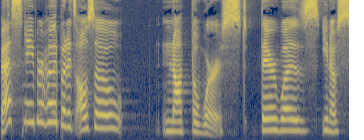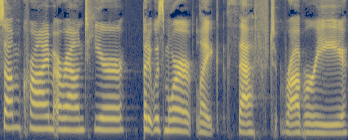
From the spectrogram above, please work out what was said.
best neighborhood, but it's also not the worst. There was, you know, some crime around here, but it was more like theft, robbery,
